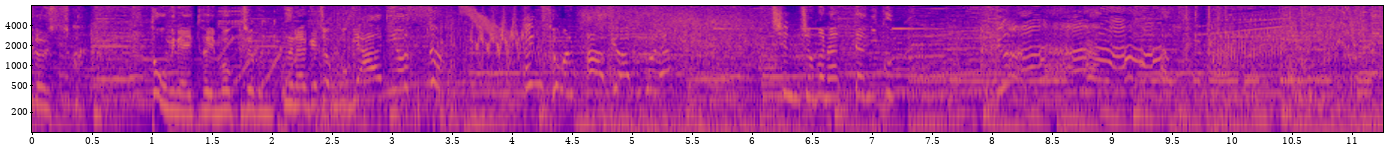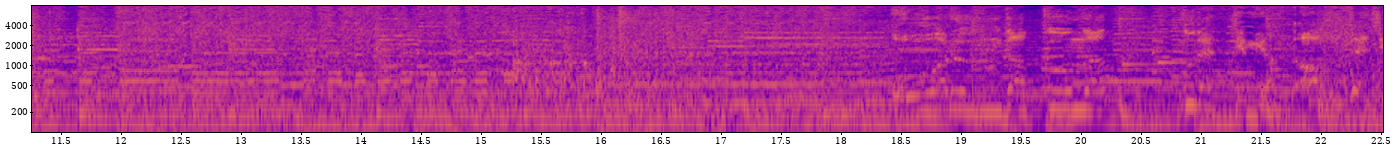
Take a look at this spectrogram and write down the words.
이럴 수가. 도미네이터의 목적은 은하계 정복이 아니었어. 행성을 파괴하는 거야. 진정한 악당이군. 오 아름답구나. 눈에 띄면 없애지.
